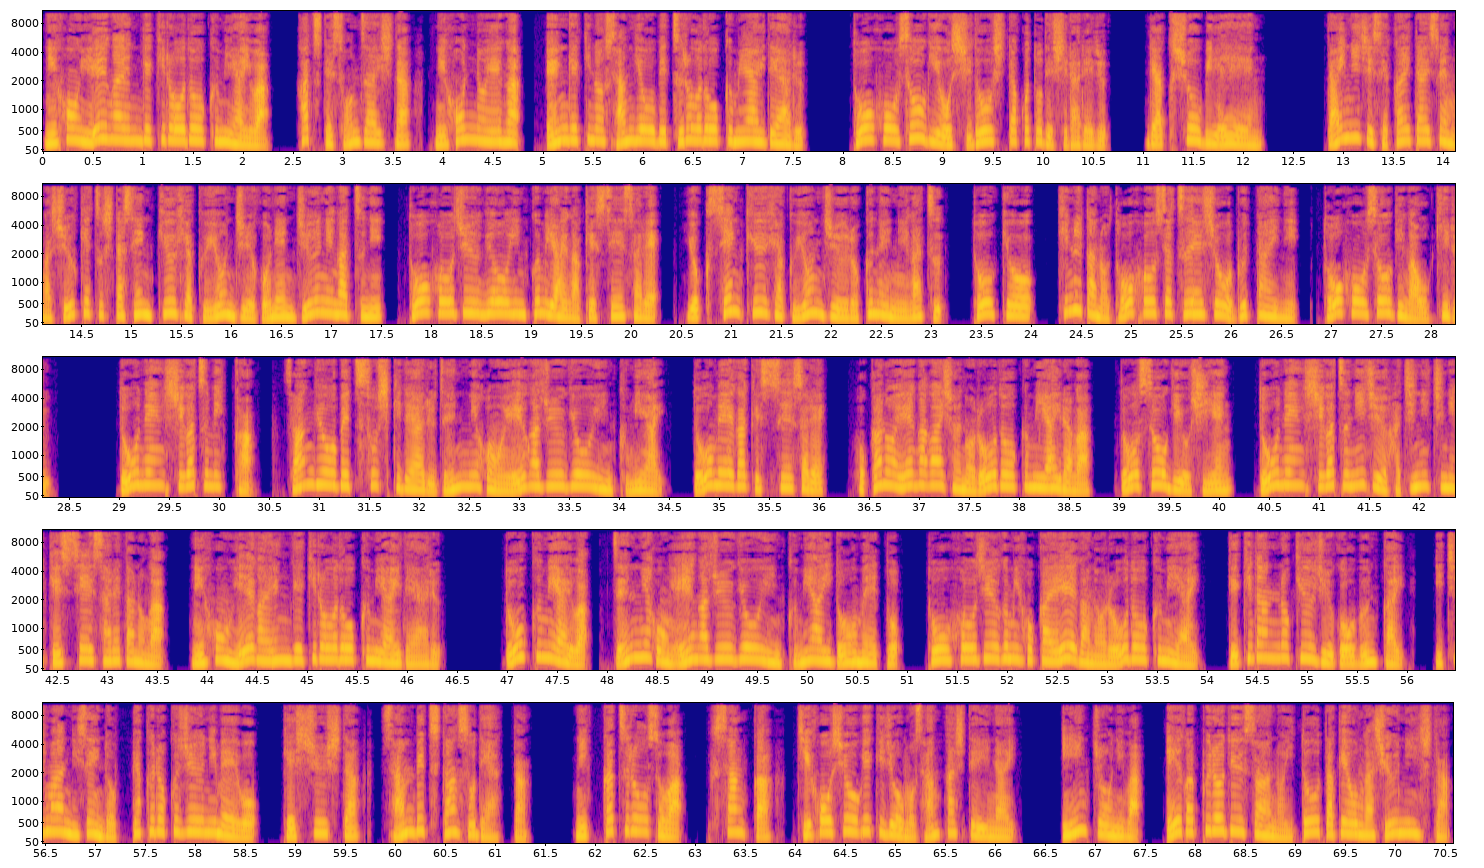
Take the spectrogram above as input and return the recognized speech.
日本映画演劇労働組合は、かつて存在した日本の映画演劇の産業別労働組合である。東方葬儀を指導したことで知られる。略称美永遠。第二次世界大戦が終結した1945年12月に東方従業員組合が結成され、翌1946年2月、東京、絹田の東方撮影所を舞台に東方葬儀が起きる。同年4月3日、産業別組織である全日本映画従業員組合、同盟が結成され、他の映画会社の労働組合らが同葬儀を支援、同年4月28日に結成されたのが日本映画演劇労働組合である。同組合は全日本映画従業員組合同盟と東方十組他映画の労働組合、劇団の95分会、12,662名を結集した三別炭素であった。日活労組は不参加、地方小劇場も参加していない。委員長には映画プロデューサーの伊藤武夫が就任した。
